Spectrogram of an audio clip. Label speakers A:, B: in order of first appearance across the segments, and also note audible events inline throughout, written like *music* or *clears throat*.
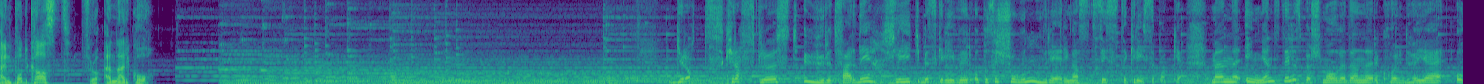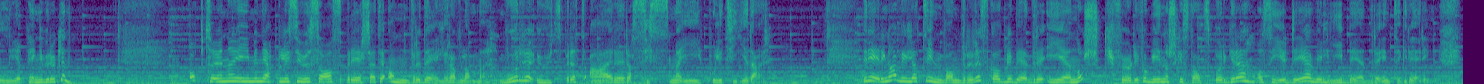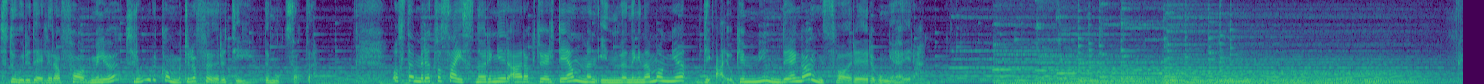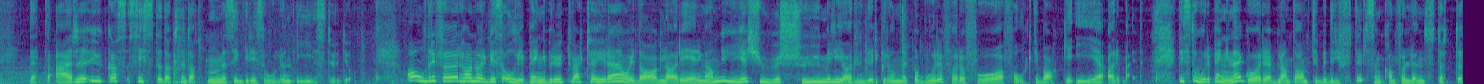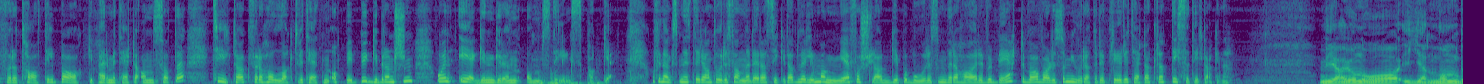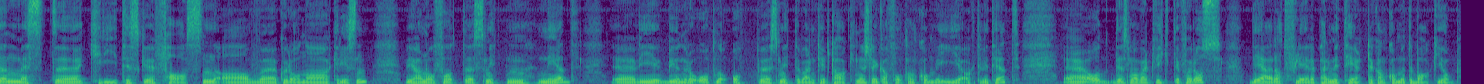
A: En podkast fra NRK.
B: Grått, kraftløst, urettferdig. Slik beskriver opposisjonen regjeringas siste krisepakke. Men ingen stiller spørsmål ved den rekordhøye oljepengebruken. Opptøyene i Minneapolis i USA sprer seg til andre deler av landet. Hvor utbredt er rasisme i politiet der? Regjeringa vil at innvandrere skal bli bedre i norsk før de får bli norske statsborgere, og sier det vil gi bedre integrering. Store deler av fagmiljøet tror det kommer til å føre til det motsatte. Og stemmerett for 16-åringer er aktuelt igjen, men innvendingene er mange. De er jo ikke myndige engang, svarer Unge Høyre. Dette er ukas siste Dagsnytt 18 med Sigrid Solund i studio. Aldri før har Norges oljepengebruk vært høyere, og i dag la regjeringa nye 27 milliarder kroner på bordet for å få folk tilbake i arbeid. De store pengene går bl.a. til bedrifter som kan få lønnsstøtte for å ta tilbake permitterte ansatte, tiltak for å holde aktiviteten oppe i byggebransjen og en egen grønn omstillingspakke. Og finansminister Jan Tore Sanner, dere har sikkert hatt veldig mange forslag på bordet som dere har vurdert. Hva var det som gjorde at dere prioriterte akkurat disse tiltakene?
C: Vi er jo nå gjennom den mest eh, kritiske fasen av eh, koronakrisen. Vi har nå fått eh, smitten ned. Vi begynner å åpne opp smitteverntiltakene, slik at folk kan komme i aktivitet. Og Det som har vært viktig for oss, det er at flere permitterte kan komme tilbake i jobb.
